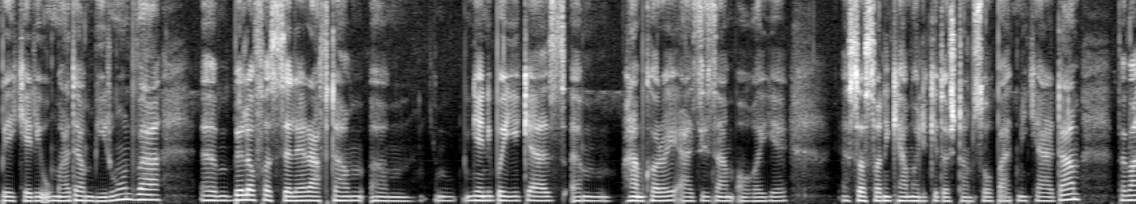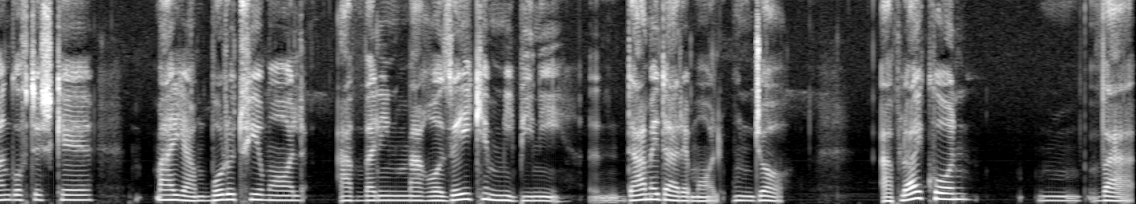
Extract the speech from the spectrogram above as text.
بیکری اومدم بیرون و بلا فاصله رفتم یعنی با یکی از همکارای عزیزم آقای ساسان کمالی که داشتم صحبت می کردم به من گفتش که مریم برو توی مال اولین مغازه‌ای که می‌بینی دم در mall اونجا apply کن و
